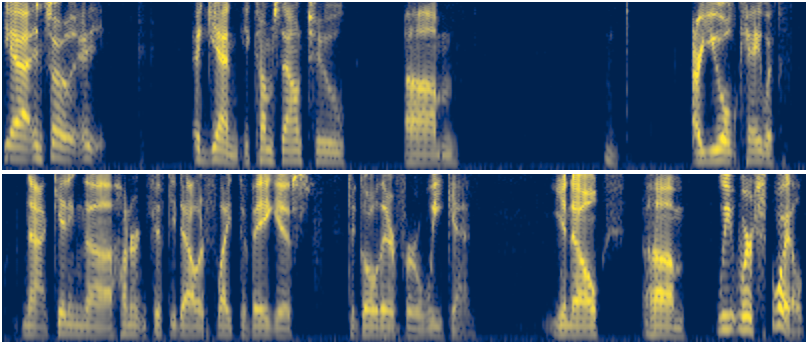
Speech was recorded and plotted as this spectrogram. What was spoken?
Yeah, and so eh, again, it comes down to, um, are you okay with not getting the hundred and fifty dollar flight to Vegas to go there for a weekend? You know, um, we we're spoiled.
